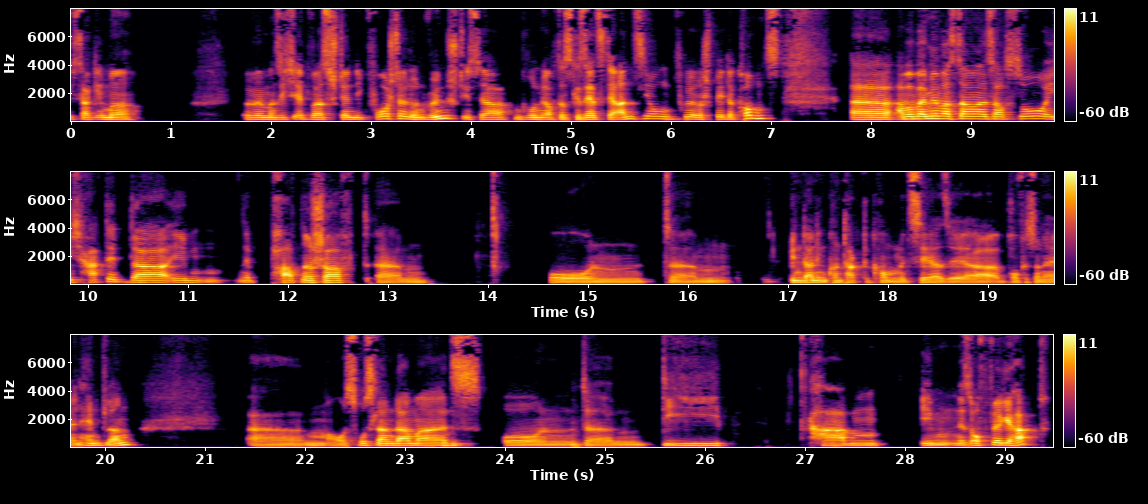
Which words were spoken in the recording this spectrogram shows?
ich sage immer, wenn man sich etwas ständig vorstellt und wünscht, ist ja im Grunde auch das Gesetz der Anziehung, früher oder später kommt's. Äh, aber bei mir war es damals auch so, ich hatte da eben eine Partnerschaft ähm, und ähm, bin dann in Kontakt gekommen mit sehr, sehr professionellen Händlern ähm, aus Russland damals. Mhm. Und ähm, die haben eben eine Software gehabt,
